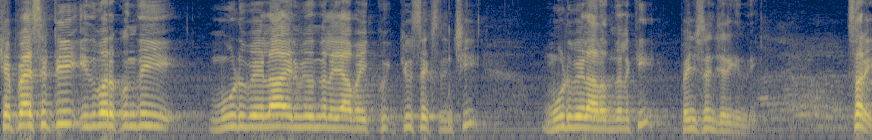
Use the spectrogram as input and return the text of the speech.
కెపాసిటీ ఇదివరకు ఉంది మూడు వేల ఎనిమిది వందల యాభై క్యూసెక్స్ నుంచి మూడు వేల ఆరు వందలకి పెంచడం జరిగింది. సారీ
